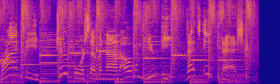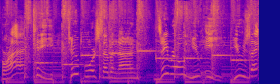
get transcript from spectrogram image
Brian T two four seven nine O U E. That's Eat Dash Brian T two four seven nine zero U E. Use that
